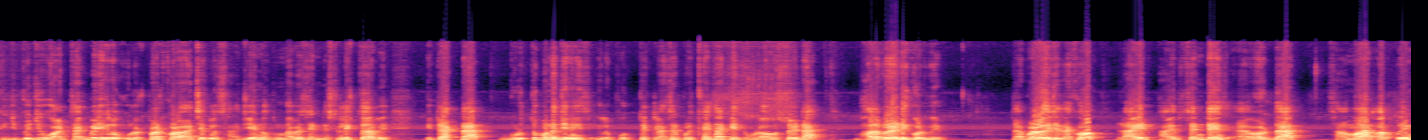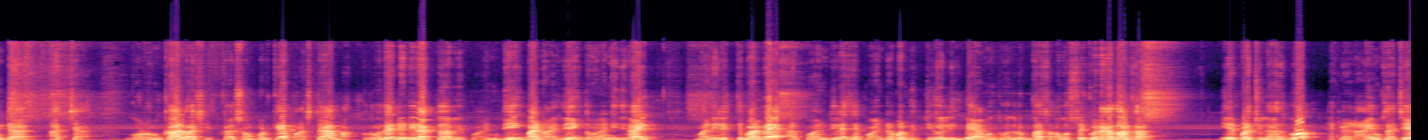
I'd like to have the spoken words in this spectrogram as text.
কিছু কিছু ওয়ার্ড থাকবে যেগুলো উলটপালট করা আছে, এগুলো সাজিয়ে নতুনভাবে সেন্টেন্সটা লিখতে হবে। এটা একটা গুরুত্বপূর্ণ জিনিস, এগুলো প্রত্যেক ক্লাসের পরীক্ষায় থাকে, তোমরা অবশ্যই এটা ভালো করে রেডি করবে। তারপরে রয়েছে দেখো write five sentence about the summer or winter আচ্ছা গরমকাল বা শীতকাল সম্পর্কে পাঁচটা বাক্য তোমাদের রেডি রাখতে হবে। পয়েন্ট দিক বা নয় দিক তোমরা নিজেরাই বানিয়ে লিখতে পারবে আর পয়েন্ট দিলে সেই পয়েন্টের উপর ভিত্তি করে লিখবে এমন তোমাদের অভ্যাস অবশ্যই করে রাখা দরকার। এরপরে চলে আসব, একটা রাইমস আছে।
